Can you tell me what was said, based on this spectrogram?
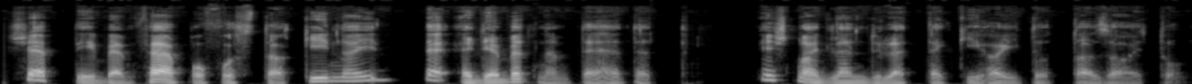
Septében felpofozta a kínait, de egyebet nem tehetett és nagy lendülettel kihajította az ajtón.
